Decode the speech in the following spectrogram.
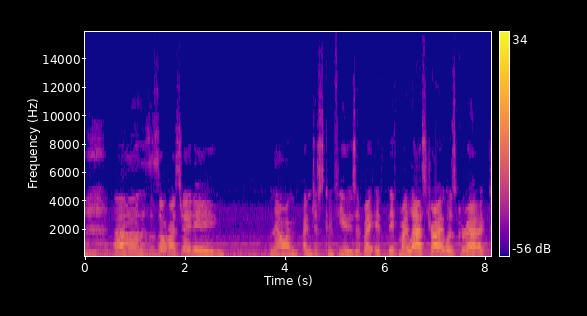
oh, this is so frustrating. Now I'm I'm just confused. If I if if my last try was correct,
